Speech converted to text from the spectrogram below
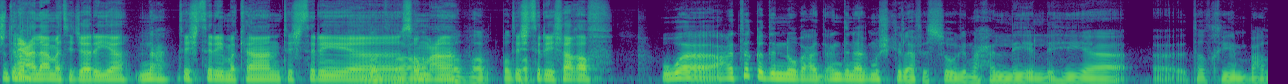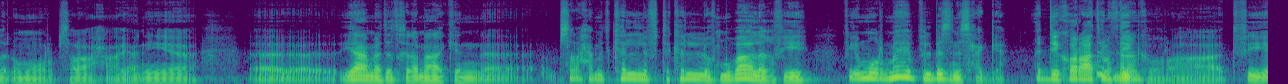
تشتري عارف. علامة تجارية نعم. تشتري مكان تشتري آه، بالضبط سمعة بالضبط بالضبط. تشتري شغف. وأعتقد إنه بعد عندنا مشكلة في السوق المحلي اللي هي آه، تضخيم بعض الأمور بصراحة. يعني آه، ياما تدخل أماكن بصراحة متكلف تكلف مبالغ فيه في أمور ما هي في ال business حقه. الديكورات مثلا؟ ديكورات في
